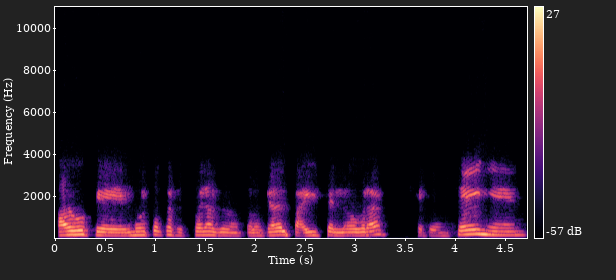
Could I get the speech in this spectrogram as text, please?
algo que en muy pocas escuelas de odontología del país se logra, que te enseñen,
